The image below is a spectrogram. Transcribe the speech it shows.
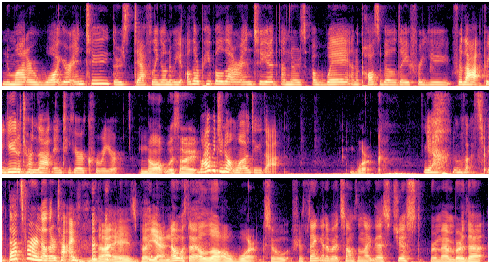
no matter what you're into, there's definitely going to be other people that are into it and there's a way and a possibility for you for that for you to turn that into your career. Not without Why would you not want to do that? work. Yeah, well, that's true. That's for another time. that is, but yeah, not without a lot of work. So if you're thinking about something like this, just remember that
